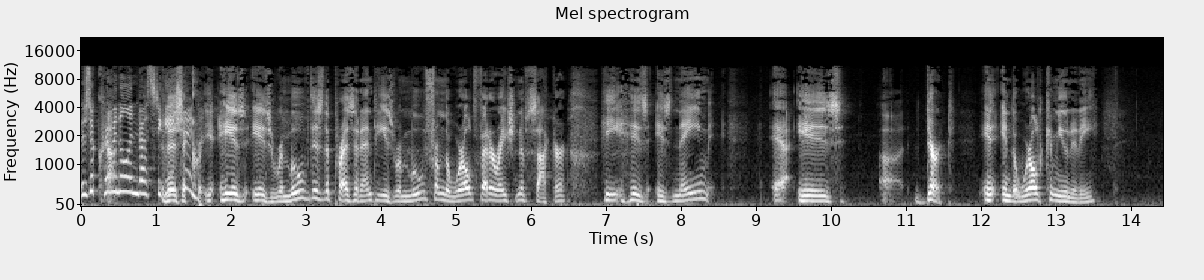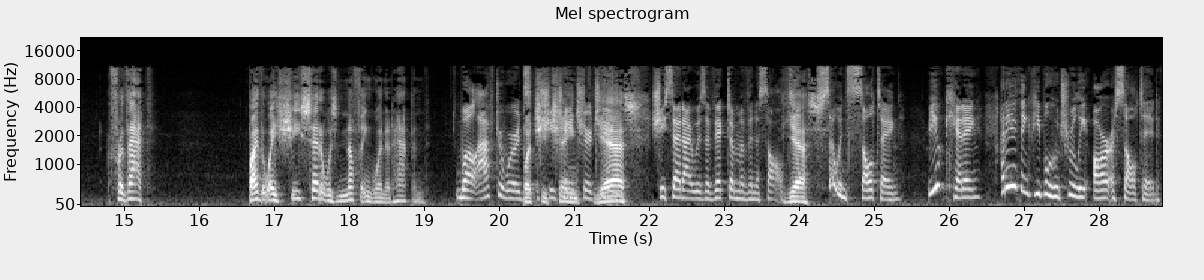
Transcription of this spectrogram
There's a criminal There's investigation. a, he is he is removed as the president. He is removed from the World Federation of Soccer. He his his name uh, is uh, dirt in, in the world community for that. By the way, she said it was nothing when it happened. Well, afterwards, But she changed, changed- her tune. yes. She said I was a victim of an assault. Yes. So insulting. Are you kidding? How do you think people who truly are assaulted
